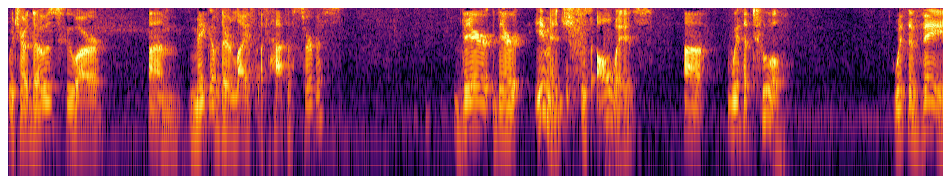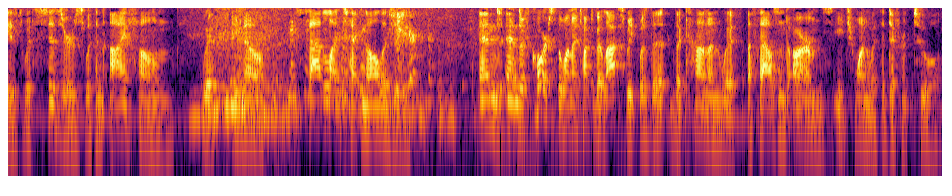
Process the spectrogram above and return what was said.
which are those who are um, make of their life a path of service, their their image is always uh, with a tool, with a vase, with scissors, with an iPhone, with you know satellite technology. And, and of course, the one I talked about last week was the, the kannon with a thousand arms, each one with a different tool.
